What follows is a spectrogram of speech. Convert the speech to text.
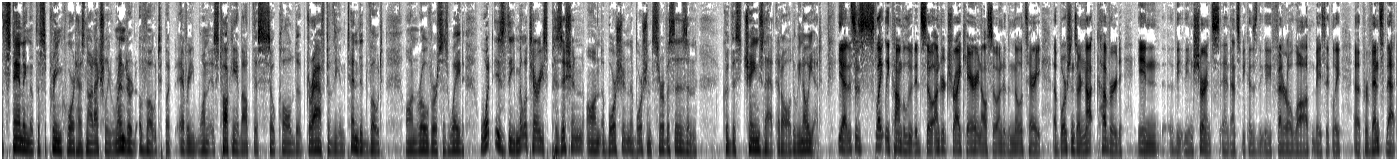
notwithstanding that the Supreme Court has not actually rendered a vote, but everyone is talking about this so-called uh, draft of the intended vote on Roe versus Wade. What is the military's position on abortion, abortion services, and could this change that at all? Do we know yet? Yeah, this is slightly convoluted. So, under TRICARE and also under the military, abortions are not covered in the, the insurance, and that's because the federal law basically uh, prevents that.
